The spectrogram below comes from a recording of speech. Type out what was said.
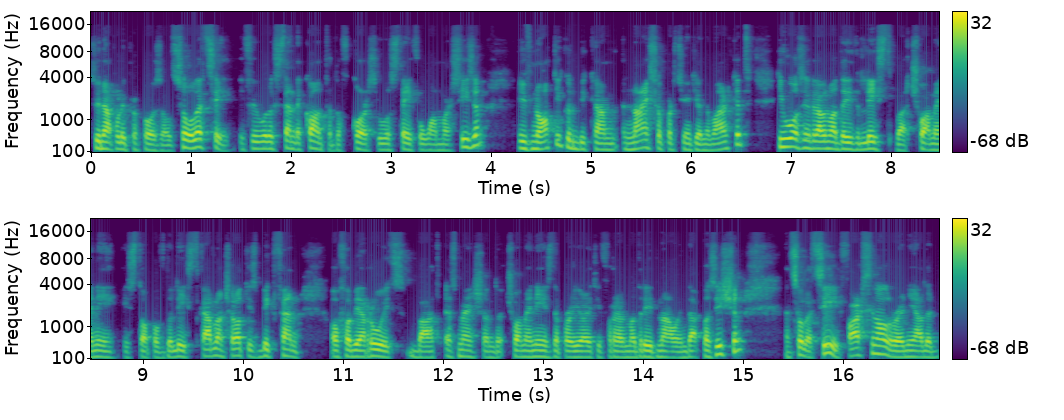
to Napoli proposal. So let's see. If he will extend the contract, of course, he will stay for one more season. If not, it could become a nice opportunity on the market. He was in Real Madrid Madrid list, but Tchouameni is top of the list. Carlo Ancelotti is a big fan of Fabian Ruiz, but as mentioned, Tchouameni is the priority for Real Madrid now in that position. And so let's see if Arsenal or any other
